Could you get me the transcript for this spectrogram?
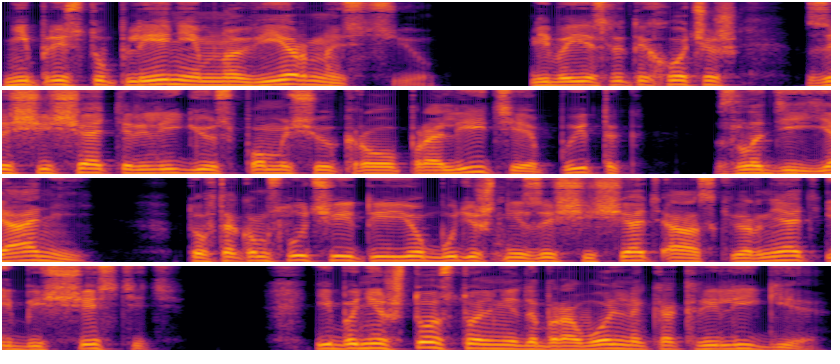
не преступлением, но верностью. Ибо если ты хочешь защищать религию с помощью кровопролития, пыток, злодеяний, то в таком случае ты ее будешь не защищать, а осквернять и бесчестить. Ибо ничто столь недобровольно, как религия.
